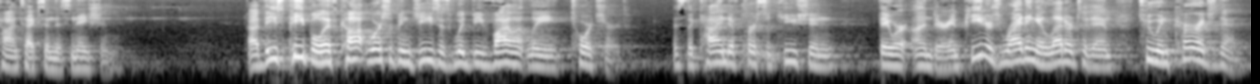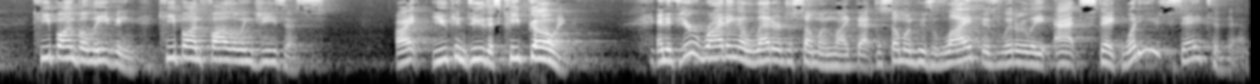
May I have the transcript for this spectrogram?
context, in this nation. Uh, these people, if caught worshiping Jesus, would be violently tortured. It's the kind of persecution they were under. And Peter's writing a letter to them to encourage them. Keep on believing, keep on following Jesus. All right? You can do this. Keep going. And if you're writing a letter to someone like that, to someone whose life is literally at stake, what do you say to them?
